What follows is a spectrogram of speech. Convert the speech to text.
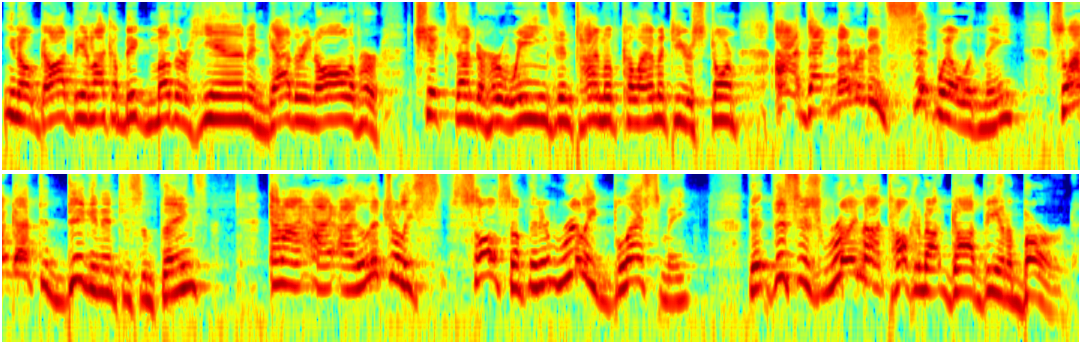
you know, God being like a big mother hen and gathering all of her chicks under her wings in time of calamity or storm. I, that never did sit well with me. So I got to digging into some things. And I, I, I literally saw something that really blessed me that this is really not talking about God being a bird.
